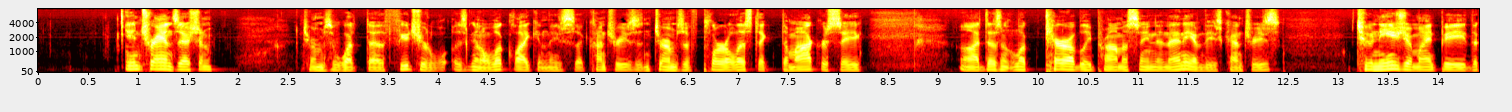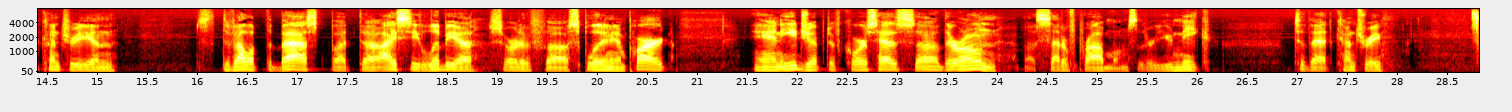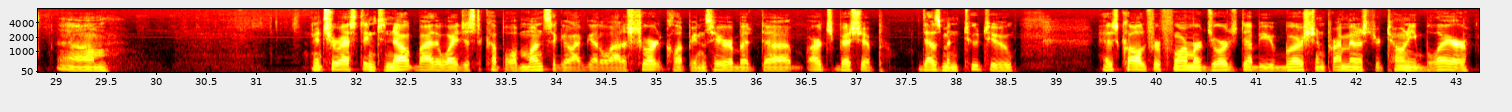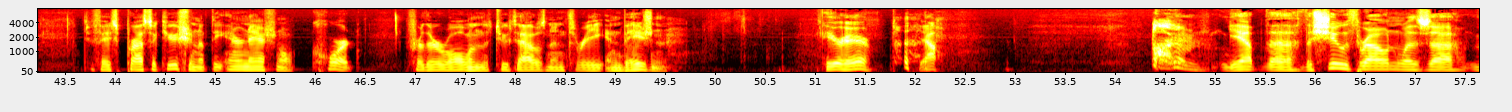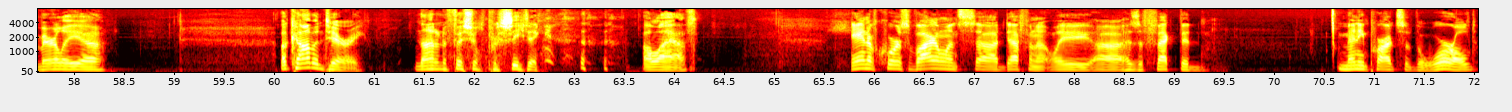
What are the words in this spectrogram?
in transition in terms of what the future is going to look like in these uh, countries in terms of pluralistic democracy. Uh, it doesn't look terribly promising in any of these countries. Tunisia might be the country and developed the best, but uh, I see Libya sort of uh, splitting apart. And Egypt, of course, has uh, their own uh, set of problems that are unique to that country. Um, interesting to note, by the way, just a couple of months ago, I've got a lot of short clippings here, but uh, Archbishop Desmond Tutu has called for former George W. Bush and Prime Minister Tony Blair to face prosecution at the International Court for their role in the 2003 invasion. Here, here. yeah. yep. The the shoe thrown was uh, merely a a commentary, not an official proceeding. Alas. And of course, violence uh, definitely uh, has affected many parts of the world.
